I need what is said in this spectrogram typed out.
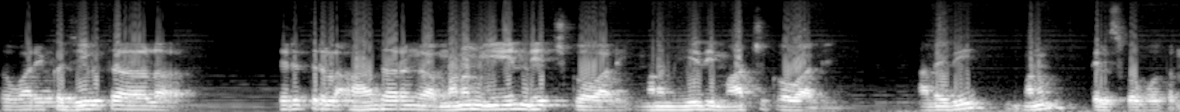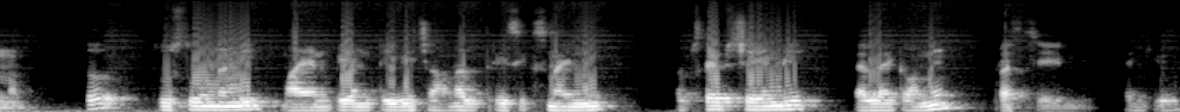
సో వారి యొక్క జీవితాల చరిత్రల ఆధారంగా మనం ఏం నేర్చుకోవాలి మనం ఏది మార్చుకోవాలి అనేది మనం తెలుసుకోబోతున్నాం. సో చూస్తూ ఉండండి. మా NPN TV channel three six నైన్ని సబ్స్క్రైబ్ చేయండి. బెల్ ఐకాన్ని ప్రెస్ చేయండి. Thank you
